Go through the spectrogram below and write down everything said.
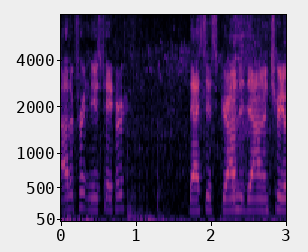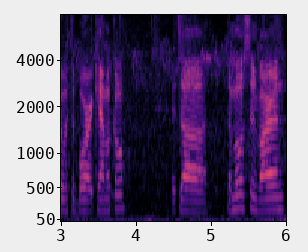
out of print newspaper. That's just grounded down and treated with the boric chemical. It's uh, the most environ-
